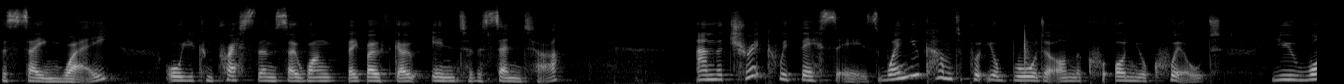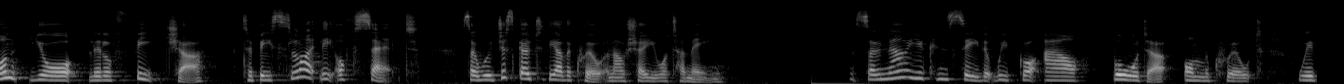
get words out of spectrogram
the same way, or you can press them so one they both go into the center. And the trick with this is when you come to put your border on, the, on your quilt, you want your little feature to be slightly offset. So we'll just go to the other quilt and I'll show you what I mean. So now you can see that we've got our border on the quilt with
